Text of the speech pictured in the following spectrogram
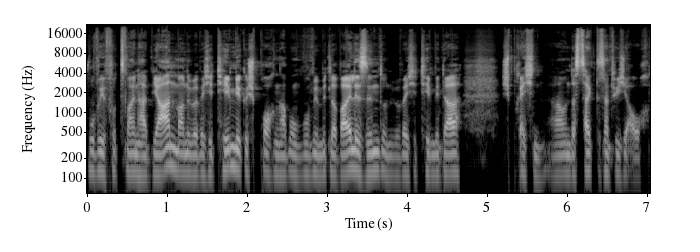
wo wir vor zweieinhalb Jahren waren, über welche Themen wir gesprochen haben und wo wir mittlerweile sind und über welche Themen wir da sprechen. Ja, und das zeigt es natürlich auch.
